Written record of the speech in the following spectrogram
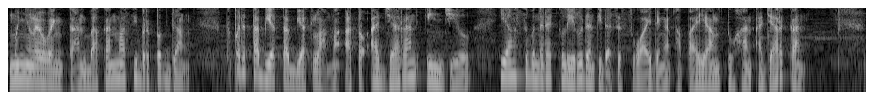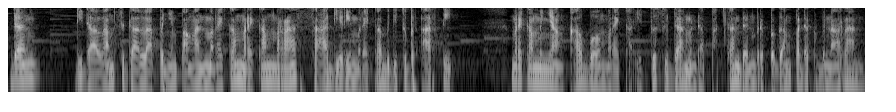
menyelewengkan bahkan masih berpegang kepada tabiat-tabiat lama atau ajaran Injil yang sebenarnya keliru dan tidak sesuai dengan apa yang Tuhan ajarkan. Dan di dalam segala penyimpangan mereka, mereka merasa diri mereka begitu berarti mereka menyangka bahwa mereka itu sudah mendapatkan dan berpegang pada kebenaran.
